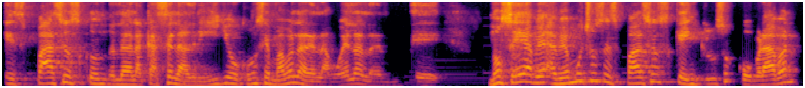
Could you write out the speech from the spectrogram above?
espacios con la, casa de ladrillo, ¿cómo se llamaba la de la abuela? Eh, no sé, había, había, muchos espacios que incluso cobraban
